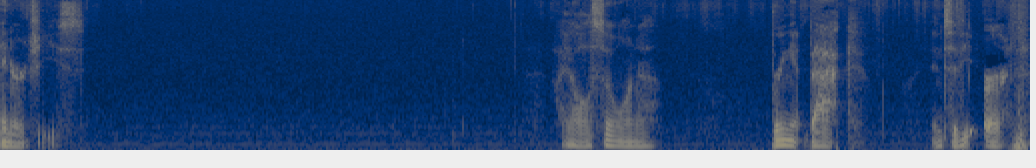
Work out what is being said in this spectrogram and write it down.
energies. I also want to bring it back into the earth.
